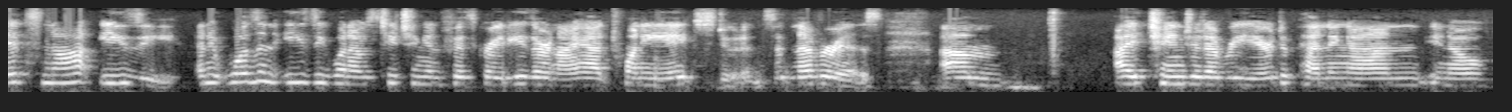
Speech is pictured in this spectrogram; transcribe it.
it's not easy. And it wasn't easy when I was teaching in fifth grade either, and I had 28 students. It never is. Um, I change it every year depending on, you know,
